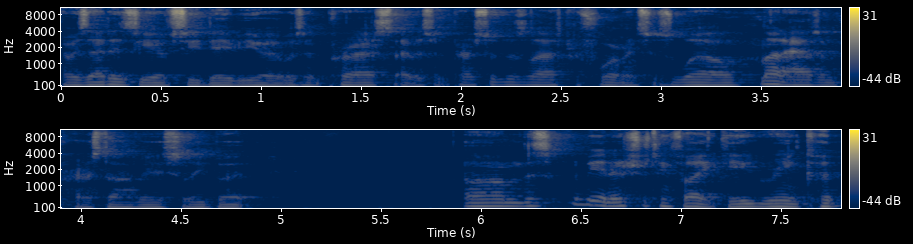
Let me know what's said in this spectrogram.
I was at his UFC debut. I was impressed. I was impressed with his last performance as well. Not as impressed, obviously, but um, this is gonna be an interesting fight. Gabe Green could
